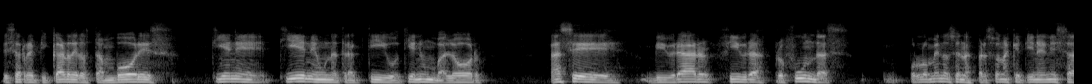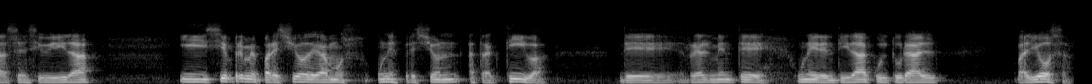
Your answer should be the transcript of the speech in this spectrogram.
ese repicar de los tambores, tiene, tiene un atractivo, tiene un valor, hace vibrar fibras profundas, por lo menos en las personas que tienen esa sensibilidad, y siempre me pareció, digamos, una expresión atractiva de realmente una identidad cultural valiosa.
